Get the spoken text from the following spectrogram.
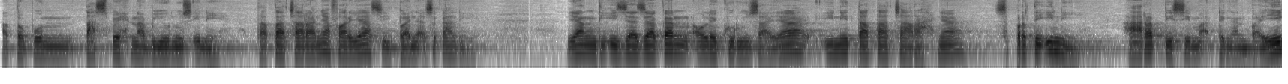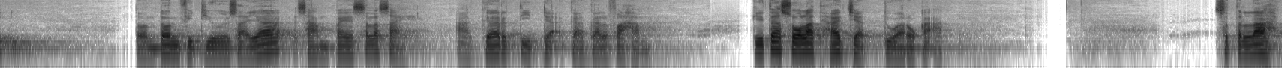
ataupun tasbih Nabi Yunus ini. Tata caranya variasi banyak sekali. Yang diijazakan oleh guru saya ini tata caranya seperti ini. Harap disimak dengan baik. Tonton video saya sampai selesai agar tidak gagal faham. Kita sholat hajat dua rakaat. Setelah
